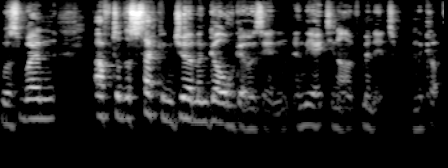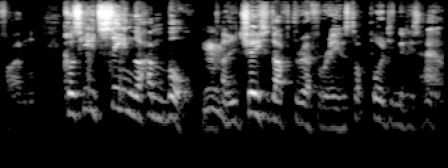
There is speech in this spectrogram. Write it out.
was when after the second German goal goes in in the 89th minute in the cup final because he'd seen the handball mm. and he chased it after the referee and stopped pointing at his hand.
